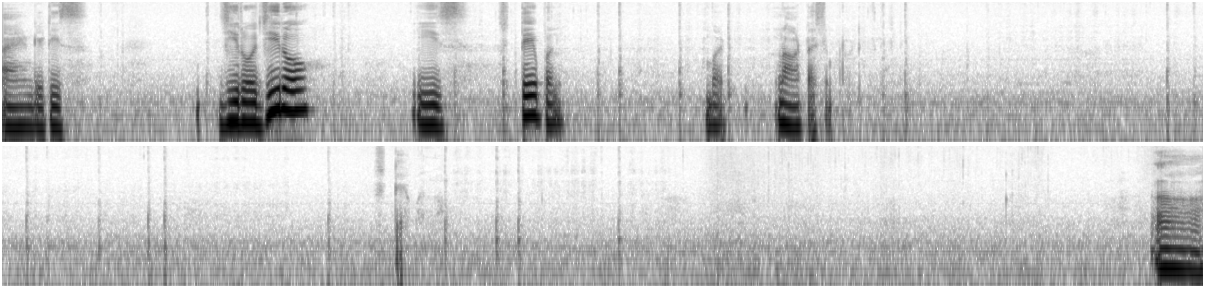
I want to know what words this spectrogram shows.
and it is 0 0 is stable, but not asymptotic. Stable. Uh,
